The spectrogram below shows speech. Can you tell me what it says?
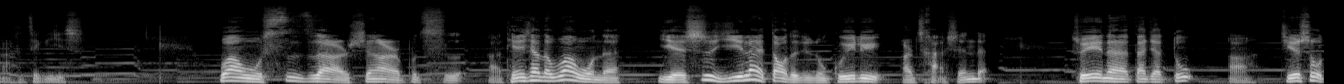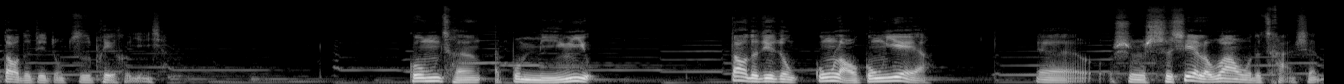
啊，是这个意思。万物恃之而生而不辞，啊，天下的万物呢，也是依赖道的这种规律而产生的，所以呢，大家都啊接受道的这种支配和影响。功成而不名有，道的这种功劳功业呀，呃，是实现了万物的产生，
